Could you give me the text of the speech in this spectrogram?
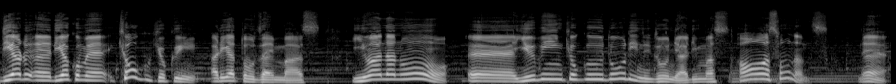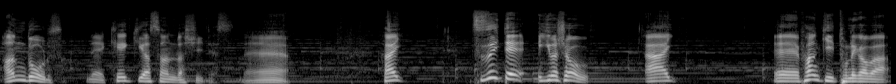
リアル、えーリアコメ、京子局員、ありがとうございます。岩名の、えー郵便局通りにどうにあります。ああ、そうなんですか。ねアンドールさん。ねケーキ屋さんらしいですね。はい。続いていきましょう。はい。えーファンキー利根川、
